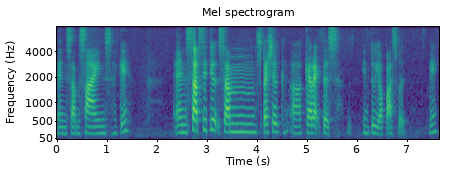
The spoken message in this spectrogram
and some signs okay? And substitute some special uh, characters into your password okay?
